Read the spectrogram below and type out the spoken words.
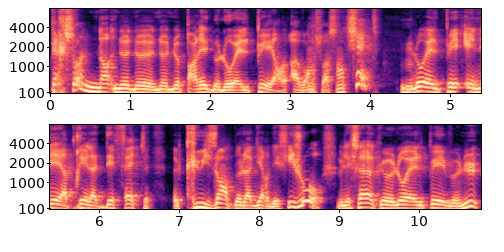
Personne ne, ne, ne, ne parlait de l'OLP avant 67. Mm. L'OLP est né après la défaite euh, cuisante de la guerre des six jours. C'est ça que l'OLP est venu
